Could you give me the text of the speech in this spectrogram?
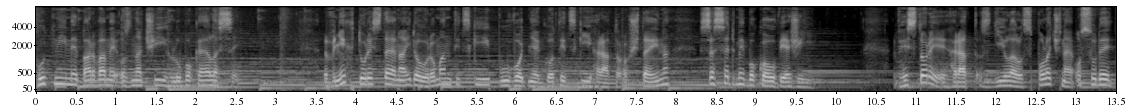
hutnými barvami označí hluboké lesy. V nich turisté najdou romantický, původně gotický hrad Roštejn se sedmi bokou věží. V historii hrad sdílel společné osudy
